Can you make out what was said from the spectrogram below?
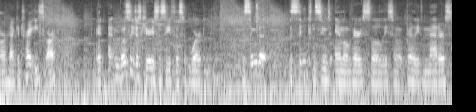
Or I could try E-Spark. I'm mostly just curious to see if this would work. This thing that This thing consumes ammo very slowly, so it barely even matters.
